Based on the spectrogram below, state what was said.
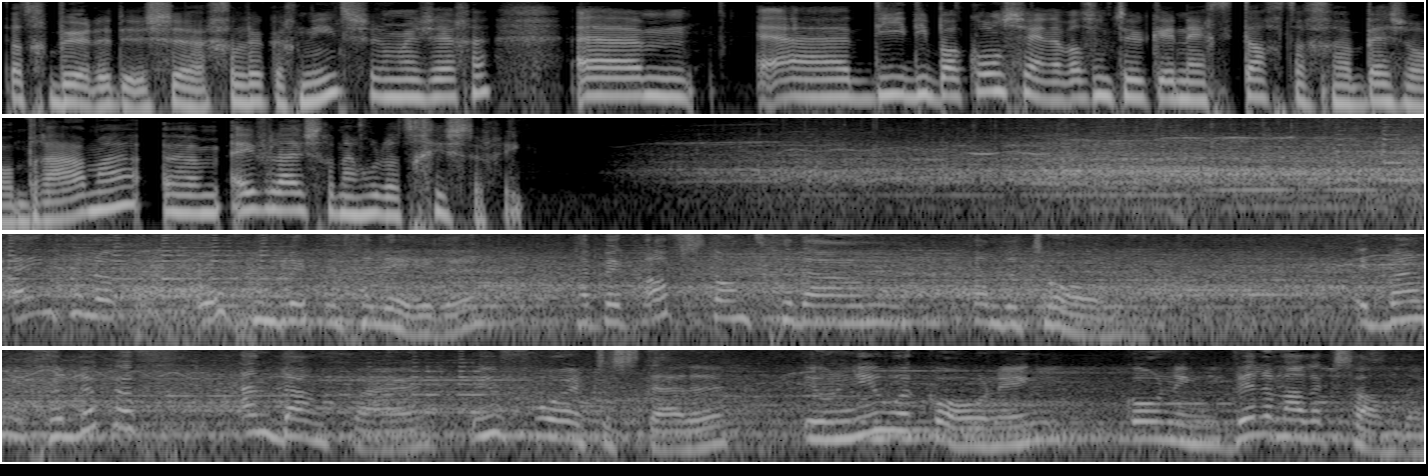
dat gebeurde dus uh, gelukkig niet, zullen we maar zeggen. Um, uh, die, die balkonscène was natuurlijk in 1980 uh, best wel een drama. Um, even luisteren naar hoe dat gisteren ging. Enkele ogenblikken geleden heb ik afstand gedaan van de troon. Ik ben gelukkig en dankbaar u voor te stellen... uw nieuwe koning, koning Willem-Alexander.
